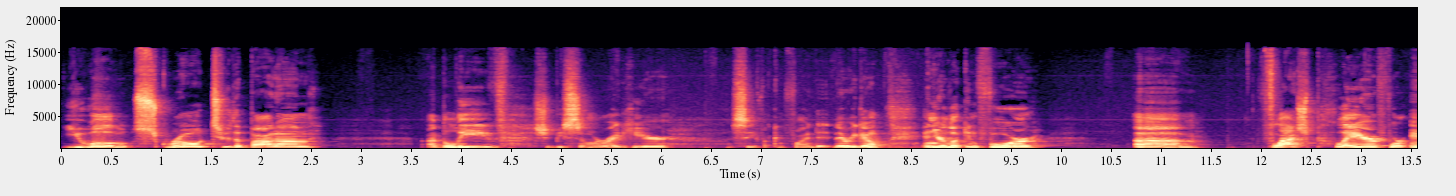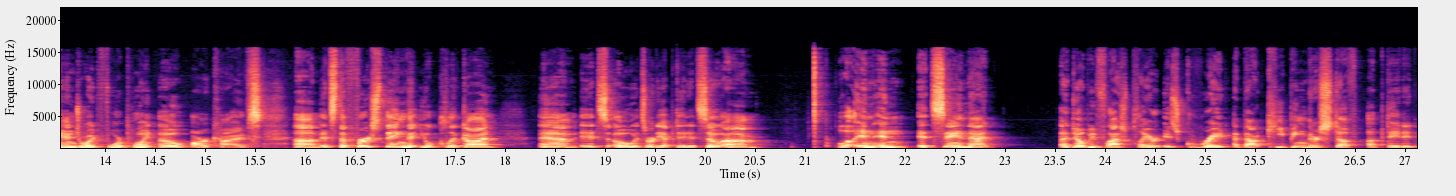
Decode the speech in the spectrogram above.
You will scroll to the bottom. I believe should be somewhere right here. Let's see if I can find it. There we go. And you're looking for um, Flash Player for Android 4.0 archives. Um, it's the first thing that you'll click on. Um, it's, oh, it's already updated. So, um, well, and, and it's saying that Adobe Flash Player is great about keeping their stuff updated.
